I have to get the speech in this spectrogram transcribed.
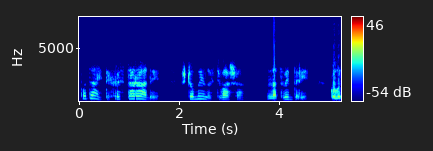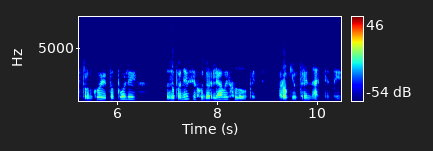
подайте Христа ради, що милость ваша. На цвинтарі коло стрункої тополі зупинився худорлявий хлопець років тринадцяти.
